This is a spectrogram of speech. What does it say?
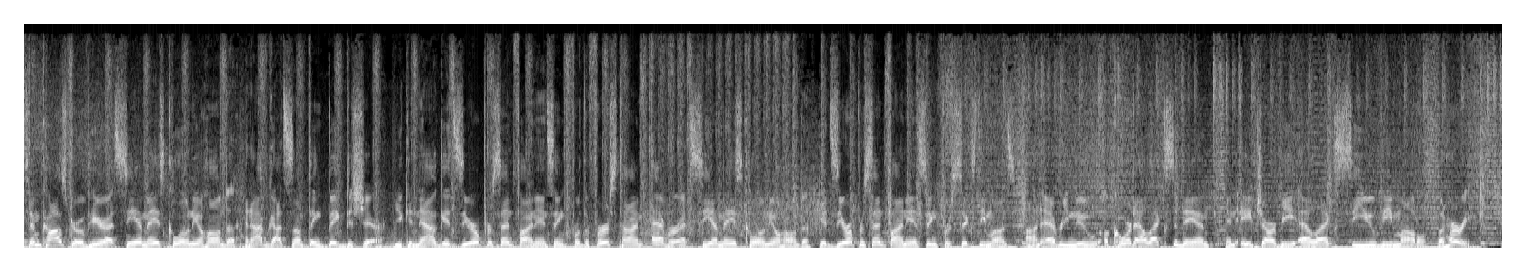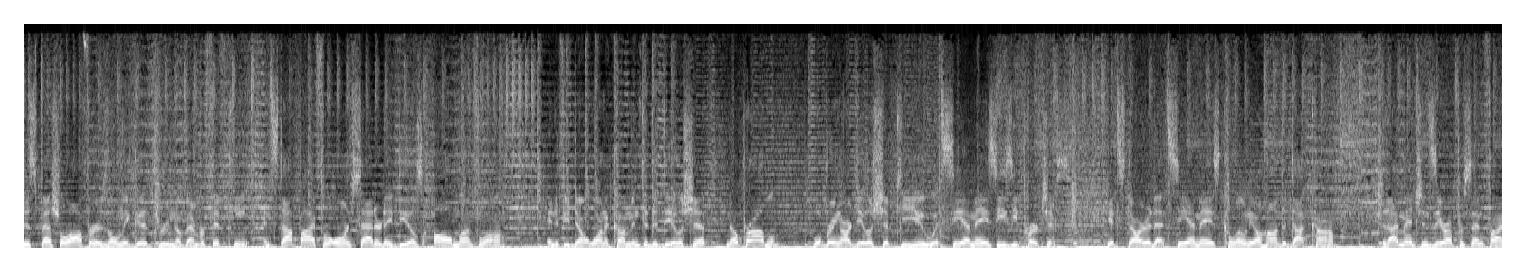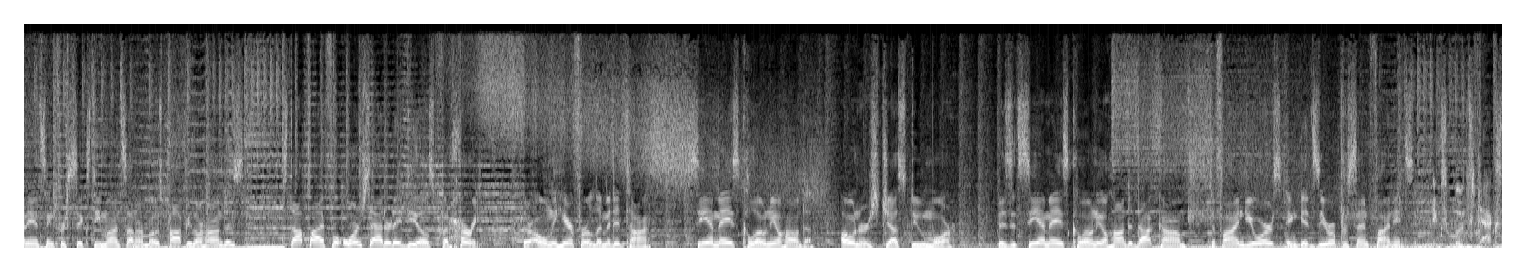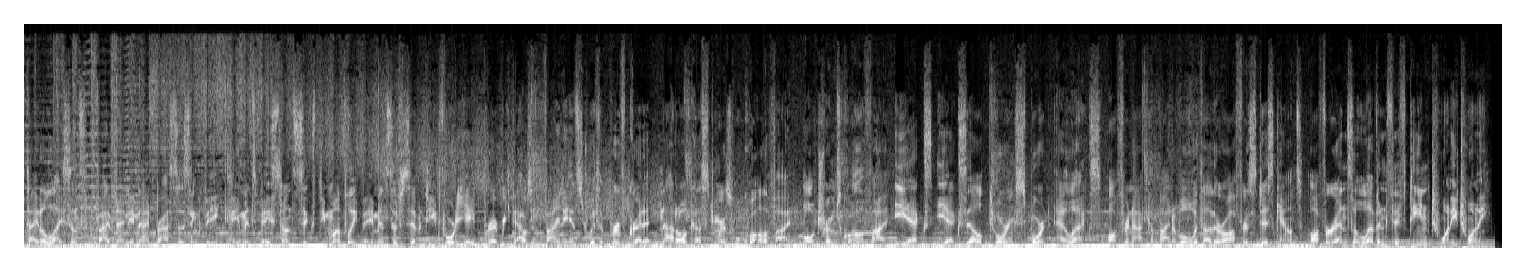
Tim Cosgrove here at CMA's Colonial Honda, and I've got something big to share. You can now get 0% financing for the first time ever at CMA's Colonial Honda. Get 0% financing for 60 months on every new Accord LX sedan and HRV LX CUV model. But hurry, this special offer is only good through November 15th, and stop by for Orange Saturday deals all month long. And if you don't want to come into the dealership, no problem. We'll bring our dealership to you with CMA's Easy Purchase. Get started at CMA'sColonialHonda.com. Did I mention 0% financing for 60 months on our most popular Hondas? Stop by for Orange Saturday deals, but hurry. They're only here for a limited time. CMA's Colonial Honda. Owners just do more. Visit CMA'sColonialHonda.com to find yours and get 0% financing. Excludes tax, title, license, and 599 processing fee. Payments based on 60 monthly payments of 1748 per every thousand financed with approved credit. Not all customers will qualify. All trims qualify. EX, EXL, Touring Sport, LX. Offer not combinable with other offers, discounts. Offer ends 11 15 2020.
